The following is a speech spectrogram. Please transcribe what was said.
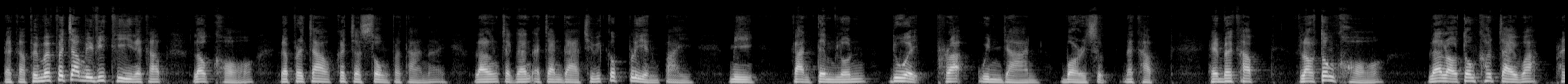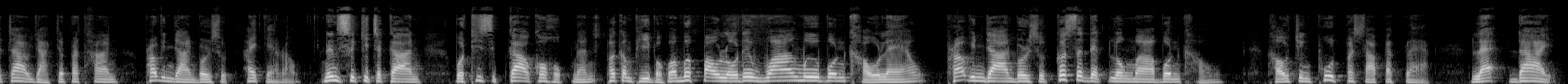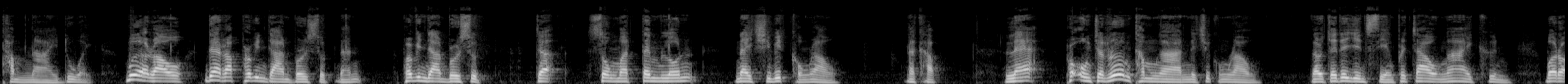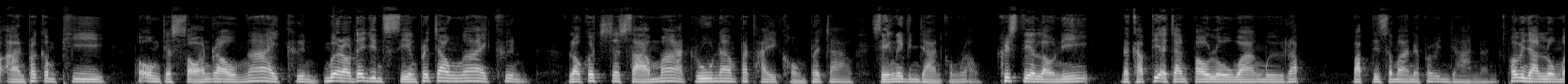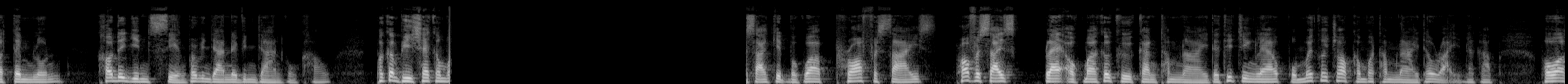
นะครับเป็นไหมพระเจ้ามีวิธีนะครับ เราขอและพระเจ้าก็จะทรงประทานให้หลังจากนั้นอาจารย์ดาชีวิตก็เปลี่ยนไป มีการเต็มล้นด้วยพระวิญญาณบริสุทธิ์นะครับ เห็นไหมครับ เราต้องขอและเราต้องเข้าใจว่าพระเจ้าอยากจะประทานพระวิญญาณบริสุทธิ์ให้แก่เรานั่นคือกิจการ บทที่ 19ข้อ6นั้น พระคัมภีร์บอกว่าเมื่อเปาโลได้วางมือบนเขาแล้ว พระวิญญาณบริสุทธิ์ก็เสด็จลงมาบนเขา เขาจึงพูดภาษาแปลกๆ และได้ทำนายด้วย เมื่อเราได้รับพระวิญญาณบริสุทธิ์นั้น พระวิญญาณบริสุทธิ์จะทรงมาเต็มล้นในชีวิตของเรานะครับ และพระองค์จะเริ่มทำงานในชีวิตของเรา เราจะได้ยินเสียงพระเจ้าง่ายขึ้น เมื่อเราอ่านพระคัมภีร์ พระองค์จะสอนเราง่ายขึ้น เมื่อเราได้ยินเสียงพระเจ้าง่ายขึ้น เราก็จะสามารถรู้น้ำพระทัยของพระเจ้า เสียงในวิญญาณของเรา คริสเตียนเหล่านี้นะครับที่อาจารย์เปาโลวางมือรับบัพติศมาในพระวิญญาณนั้น พระวิญญาณลงมาเต็มล้น เขาได้ยินเสียงพระวิญญาณในวิญญาณของเขา พระคัมภีร์ใช้คำว่าภาษาอังกฤษบอกว่า prophesize prophesize แปลออกมาก็คือการทำนาย แต่ที่จริงแล้วผมไม่ค่อยชอบคำว่าทำนายเท่าไหร่นะครับ เพราะว่า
